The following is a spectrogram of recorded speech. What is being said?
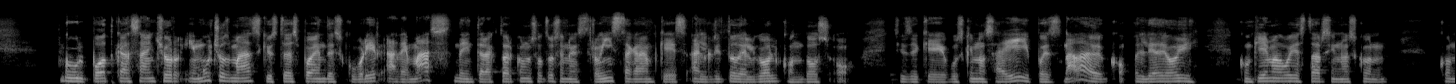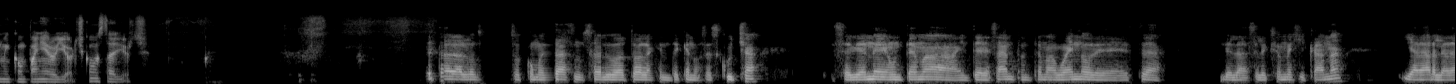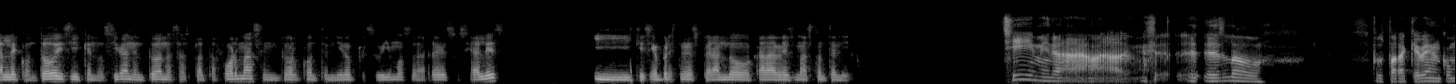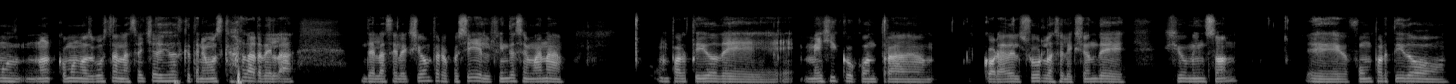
Google Podcast, Anchor y muchos más que ustedes pueden descubrir, además de interactuar con nosotros en nuestro Instagram, que es al grito del gol con dos O. Así es de que búsquenos ahí. Pues nada, el día de hoy, ¿con quién más voy a estar si no es con, con mi compañero George? ¿Cómo estás, George? ¿Qué tal, Alonso? ¿Cómo estás? Un saludo a toda la gente que nos escucha. Se viene un tema interesante, un tema bueno de esta de la selección mexicana y a darle, a darle con todo y sí, que nos sigan en todas nuestras plataformas, en todo el contenido que subimos a las redes sociales y que siempre estén esperando cada vez más contenido. Sí, mira, es lo, pues para que vean cómo, cómo nos gustan las fechas, es que tenemos que hablar de la, de la selección, pero pues sí, el fin de semana un partido de México contra Corea del Sur, la selección de Heung-Min Son. Eh, fue un partido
